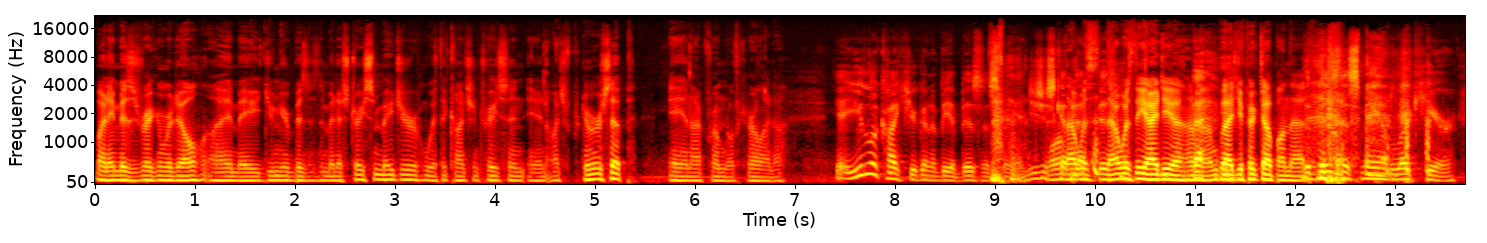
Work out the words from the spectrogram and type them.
My name is Reagan Riddell. I'm a junior business administration major with a concentration in entrepreneurship, and I'm from North Carolina. Yeah, you look like you're going to be a businessman. You just well, got that, that was business, that was the idea. I'm, I'm glad you picked up on that. the businessman look here.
